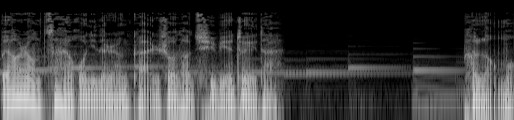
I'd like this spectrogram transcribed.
不要让在乎你的人感受到区别对待和冷漠。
